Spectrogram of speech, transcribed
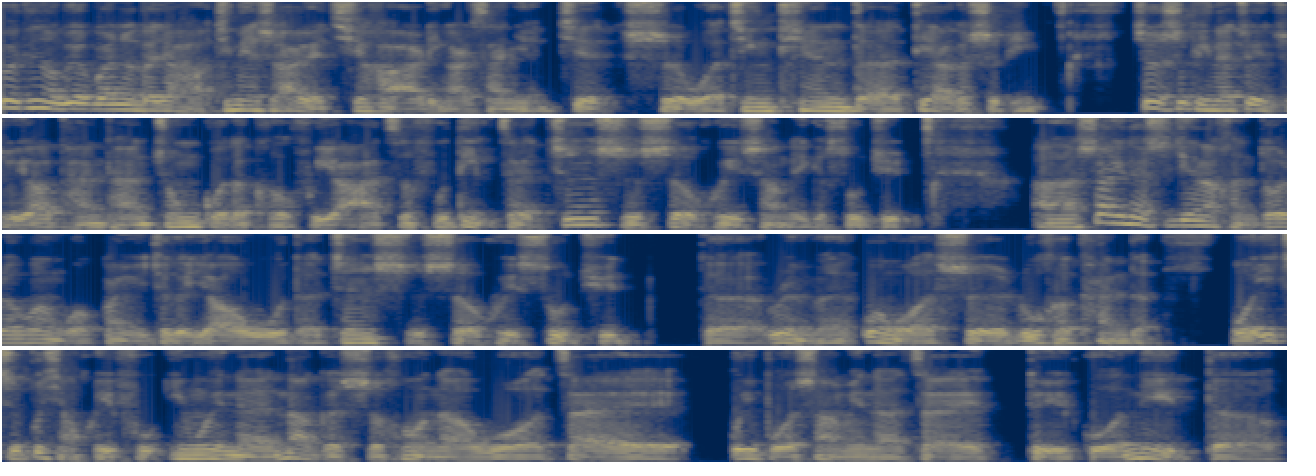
各位听众、各位观众，大家好！今天是二月七号，二零二三年，这是我今天的第二个视频。这个视频呢，最主要谈谈中国的口服药阿兹夫定在真实社会上的一个数据。呃，上一段时间呢，很多人问我关于这个药物的真实社会数据的论文，问我是如何看的。我一直不想回复，因为呢，那个时候呢，我在微博上面呢，在对国内的。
